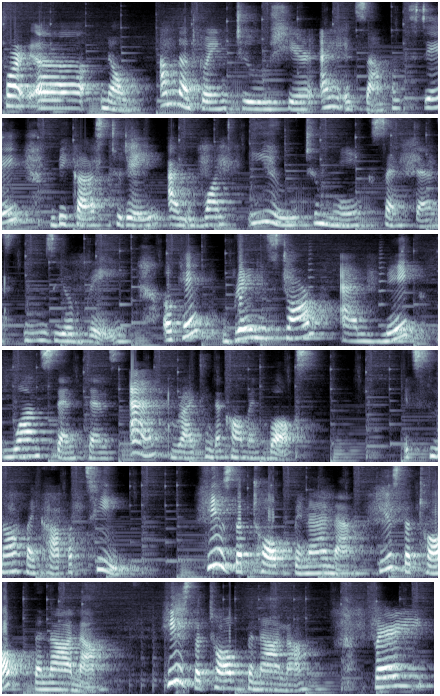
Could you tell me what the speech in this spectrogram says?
For uh, no i'm not going to share any example today because today i want you to make sentence use your brain. Okay? Brainstorm and make one sentence and write in the comment box. It's not my cup of tea. Here's the top banana. Here's the top banana. Here's the top banana. Very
